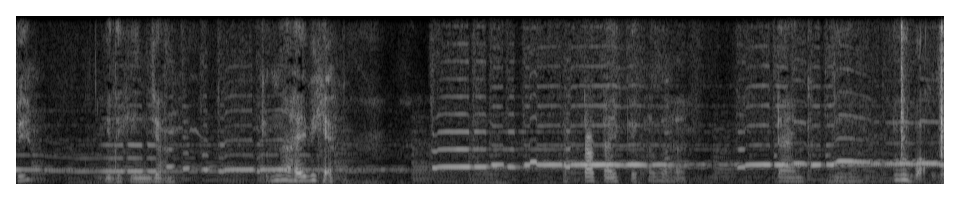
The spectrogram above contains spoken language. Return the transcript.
पे ये देखिए इंजन कितना हैवी है। टॉप टाइप फेंका हुआ है। टैंक बॉक्स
